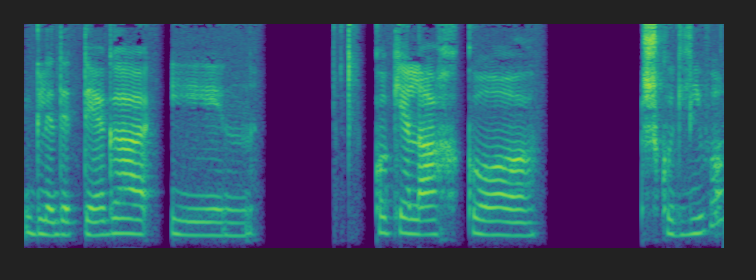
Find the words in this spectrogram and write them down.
glede tega in kako je lahko škodljivo,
